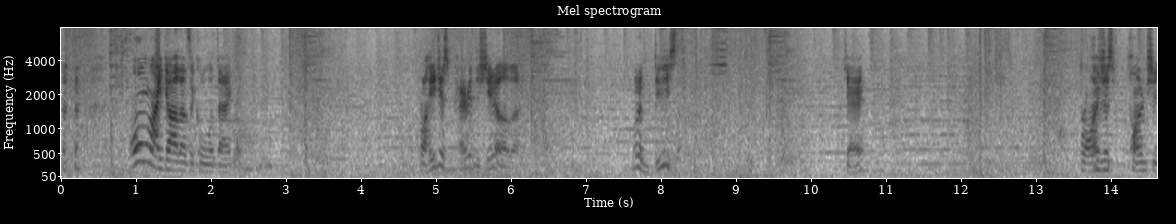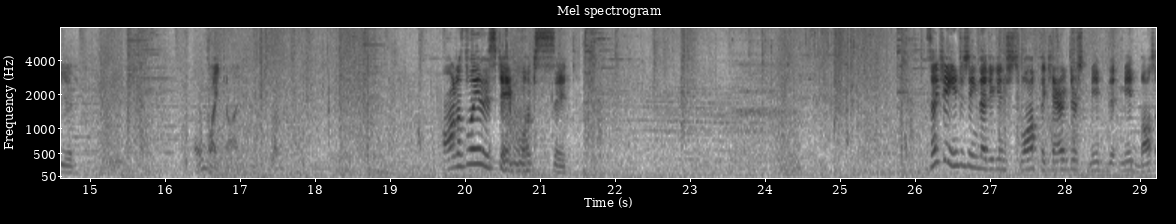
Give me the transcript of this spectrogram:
oh my god, that's a cool attack. Bro, he just parried the shit out of that. What a beast. Okay. Bro, I'm just punching it. Oh my god. Honestly, this game looks sick. It's actually interesting that you can swap the characters mid mid boss.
